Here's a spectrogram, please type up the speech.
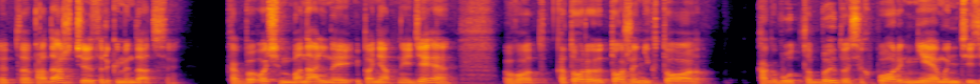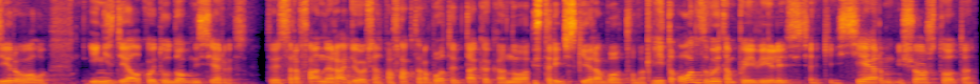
Это продажи через рекомендации. Как бы очень банальная и понятная идея, вот, которую тоже никто как будто бы до сих пор не монетизировал и не сделал какой-то удобный сервис. То есть сарафанное радио сейчас по факту работает так, как оно исторически и работало. Какие-то отзывы там появились, всякие серм, еще что-то.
